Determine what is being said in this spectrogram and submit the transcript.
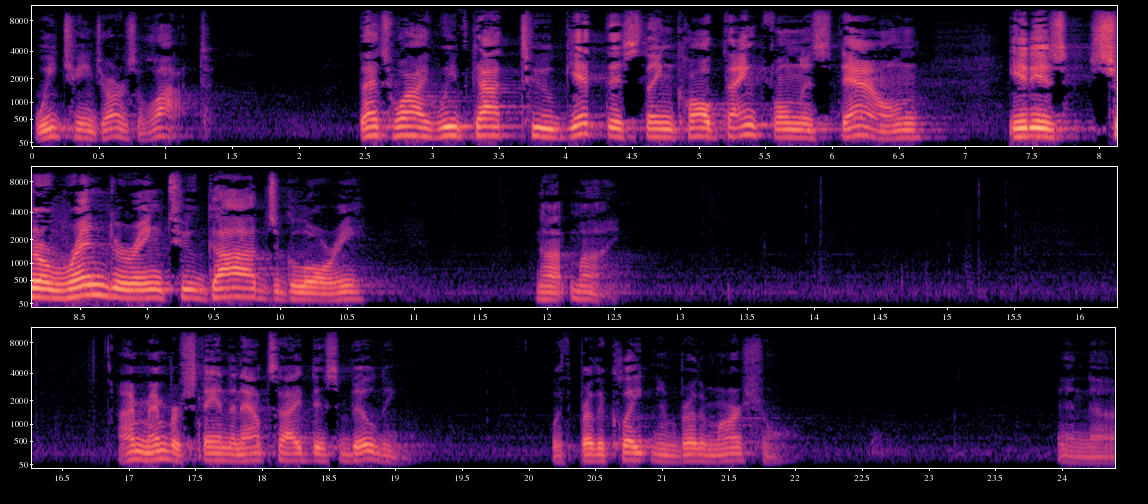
We change ours a lot. That's why we've got to get this thing called thankfulness down it is surrendering to God's glory, not mine. I remember standing outside this building with Brother Clayton and Brother Marshall. And uh,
